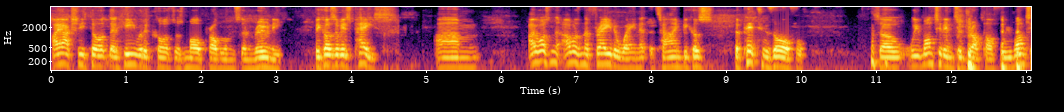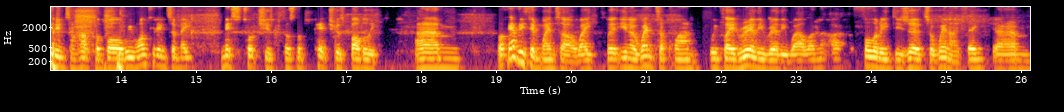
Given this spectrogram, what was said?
I actually thought that he would have caused us more problems than Rooney because of his pace. Um, I wasn't I wasn't afraid of Wayne at the time because the pitch was awful. So we wanted him to drop off. We wanted him to have the ball. We wanted him to make miss touches because the pitch was bobbly. Um, look, everything went our way, but you know, went to plan. We played really, really well, and uh, Fullery deserved to win, I think. Um,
